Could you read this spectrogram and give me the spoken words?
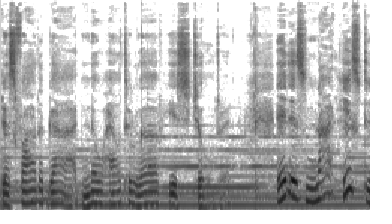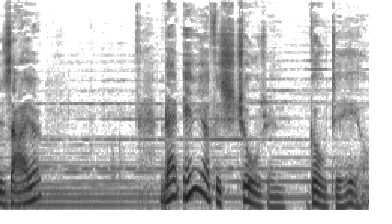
does Father God know how to love his children? It is not his desire that any of his children go to hell.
